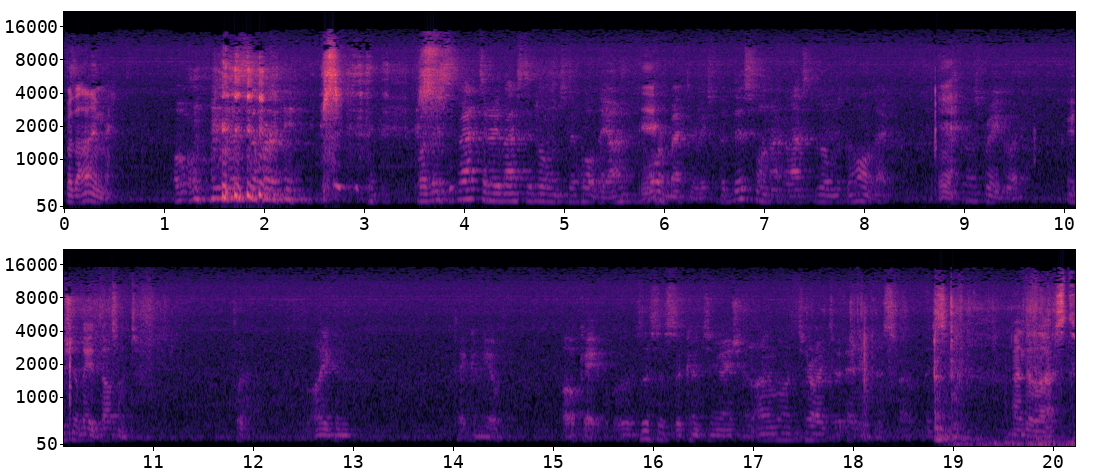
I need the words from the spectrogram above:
But I'm. Oh, sorry. well, this battery lasted almost the whole day. I have Yeah. four batteries, but this one lasted almost the whole day. Yeah. That was pretty good. Usually it doesn't. But I can take a new. Okay, well, this is a continuation. I'm going to try to edit this, this and the last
